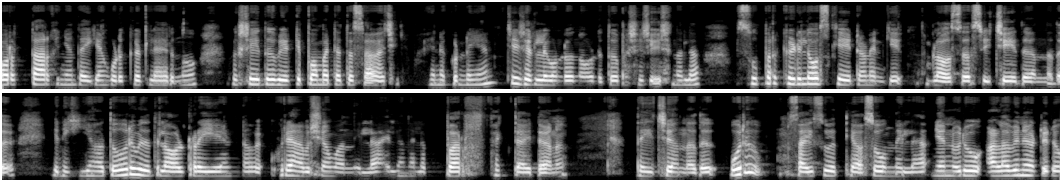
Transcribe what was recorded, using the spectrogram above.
പുറത്താർക്കും ഞാൻ തയ്ക്കാൻ കൊടുക്കില്ലായിരുന്നു പക്ഷേ ഇത് വീട്ടിൽ പോകാൻ പറ്റാത്ത സാഹചര്യം. അതിനെ കൊണ്ട് ഞാൻ ചേച്ചിയുടെ കൊണ്ടുവന്ന് കൊടുത്തു. പക്ഷേ ചേച്ചി നല്ല സൂപ്പർ കിഡിലോസ്കി ആയിട്ടാണ് എനിക്ക് ബ്ലൗസ് സ്റ്റിച്ച് ചെയ്ത് തന്നത്. എനിക്ക് യാതൊരു വിധത്തിൽ ഓർഡർ ചെയ്യേണ്ട ഒരു ആവശ്യവും വന്നില്ല. എല്ലാം നല്ല പെർഫെക്റ്റ് ആയിട്ടാണ് തയ്ച്ചു തന്നത്. ഒരു സൈസ് വ്യത്യാസമൊന്നുമില്ല ഞാൻ ഒരു അളവിനായിട്ടൊരു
